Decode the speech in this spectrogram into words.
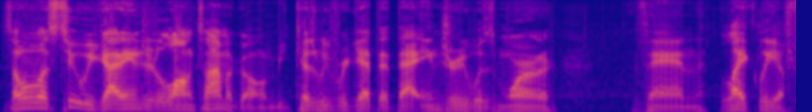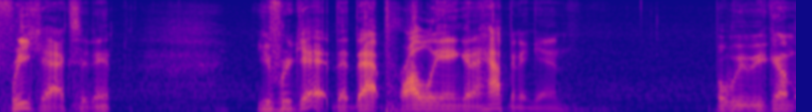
Some of us, too, we got injured a long time ago. And because we forget that that injury was more than likely a freak accident, you forget that that probably ain't going to happen again. But we become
